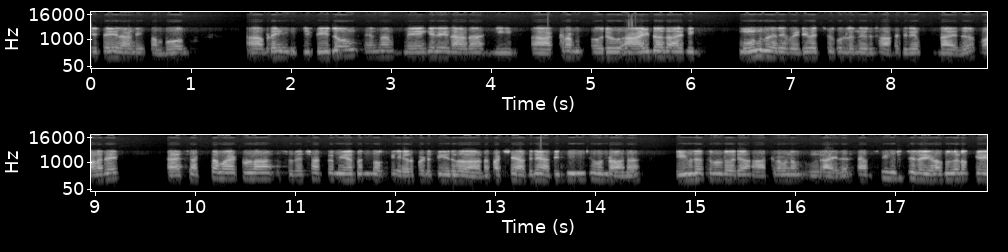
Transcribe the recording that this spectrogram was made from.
ജില്ലയിലാണ് ഈ സംഭവം. അവിടെ ഈ ബിലോങ് എന്ന മേഖലയിലാണ് ഈ അക്രം ഒരു ആയുധധാരി മൂന്ന് പേരെ വെടിവെച്ച് കൊല്ലുന്ന ഒരു സാഹചര്യം ഉണ്ടായത്. വളരെ ശക്തമായിട്ടുള്ള സുരക്ഷാ ക്രമീകരണങ്ങളൊക്കെ ഏർപ്പെടുത്തിയിരുന്നതാണ്. പക്ഷെ അതിനെ അതിജീവിച്ചുകൊണ്ടാണ് ഈ വിധത്തിലുള്ള ഒരു ആക്രമണം ഉണ്ടായത്. കർഫ്യൂവിൽ ചില ഇളവുകളൊക്കെ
